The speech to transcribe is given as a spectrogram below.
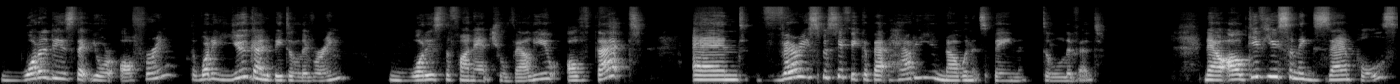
what it is that you're offering, what are you going to be delivering, what is the financial value of that, and very specific about how do you know when it's been delivered. Now, I'll give you some examples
